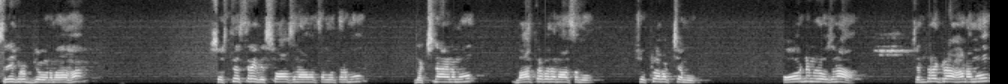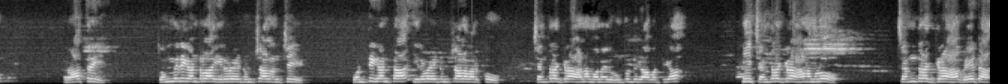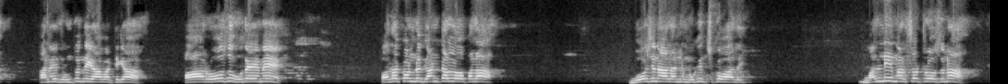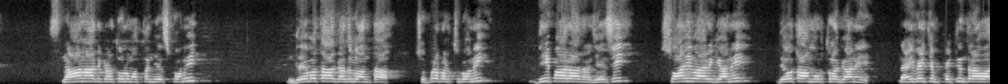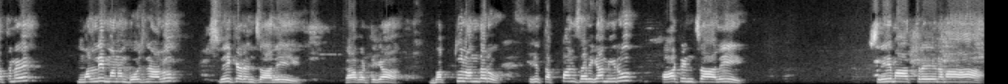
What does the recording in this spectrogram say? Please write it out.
శ్రీ గురుభ్యో నమ. స్వస్తి శ్రీ విశ్వాసనామ సంవత్సరము దక్షిణాయనము భాద్రపద మాసము శుక్లపక్షము. పౌర్ణమి రోజున చంద్రగ్రహణము రాత్రి తొమ్మిది గంటల ఇరవై నిమిషాల నుంచి ఒంటి గంట ఇరవై నిమిషాల వరకు చంద్రగ్రహణం అనేది ఉంటుంది కాబట్టిగా ఈ చంద్రగ్రహణంలో చంద్రగ్రహ వేట అనేది ఉంటుంది కాబట్టిగా ఆ రోజు ఉదయమే పదకొండు గంటల లోపల భోజనాలన్నీ ముగించుకోవాలి. మళ్ళీ మరుసటి రోజున స్నానాది క్రతువులు మొత్తం చేసుకొని దేవతా గదులు అంతా శుభ్రపరచుకొని దీపారాధన చేసి స్వామివారికి కానీ దేవతామూర్తులకు కానీ నైవేద్యం పెట్టిన తర్వాతనే మళ్ళీ మనం భోజనాలు స్వీకరించాలి. కాబట్టిగా భక్తులందరూ ఇది తప్పనిసరిగా మీరు పాటించాలి. శ్రీమాత్రే నమ.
